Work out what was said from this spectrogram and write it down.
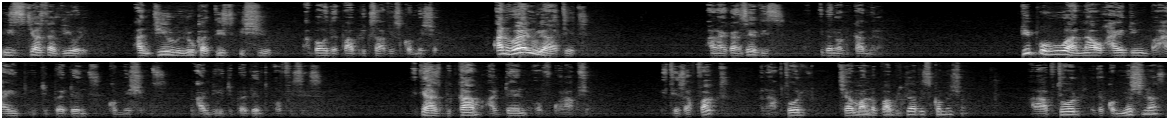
is just a theory until we look at this issue about the Public Service Commission. And when we are at it, and I can say this even on camera, people who are now hiding behind independent commissions and independent offices, it has become a den of corruption. It is a fact, and I've told Chairman of the Public Service Commission, I've told the commissioners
